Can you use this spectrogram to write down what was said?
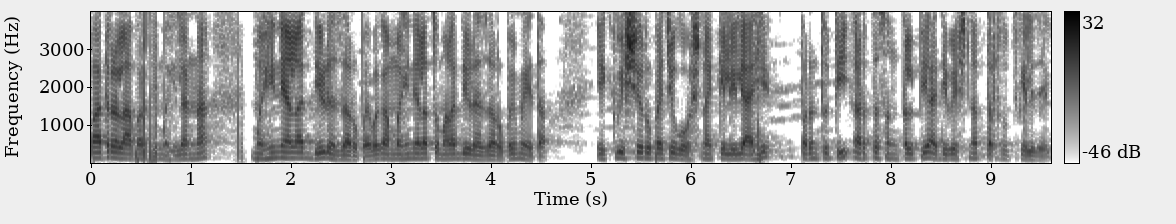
पात्र लाभार्थी महिलांना महिन्याला दीड हजार रुपये. बघा महिन्याला तुम्हाला दीड हजार रुपये मिळतात. एकवीसशे रुपयाची घोषणा केलेली आहे परंतु ती अर्थसंकल्पीय अधिवेशनात तरतूद केली जाईल.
